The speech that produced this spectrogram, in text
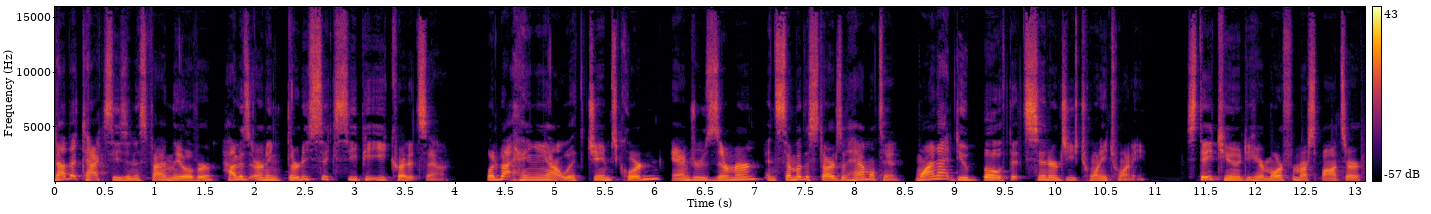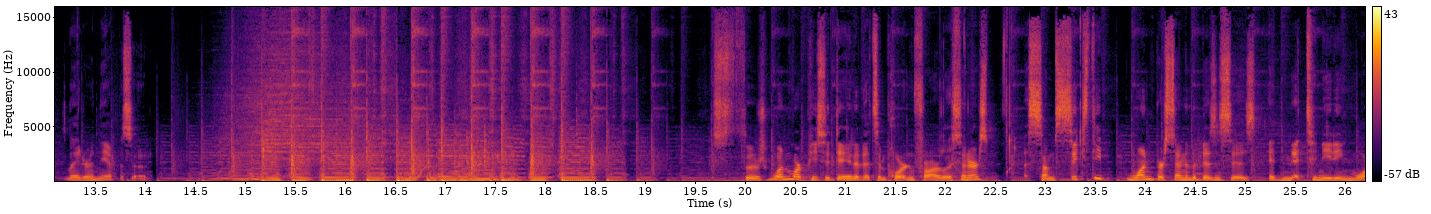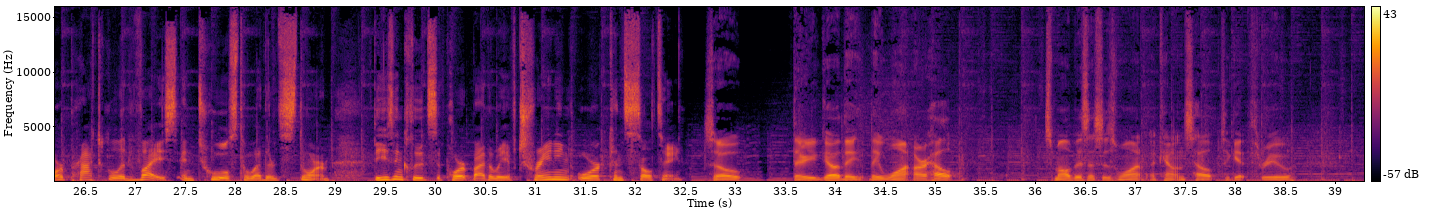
Now that tax season is finally over, how does earning 36 CPE credits sound? What about hanging out with James Corden, Andrew Zimmern, and some of the stars of Hamilton? Why not do both at Synergy 2020? Stay tuned to hear more from our sponsor later in the episode. So there's one more piece of data that's important for our listeners. Some 61% of the businesses admit to needing more practical advice and tools to weather the storm. These include support by the way of training or consulting. So there you go. They, they want our help. Small businesses want accountants' help to get through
